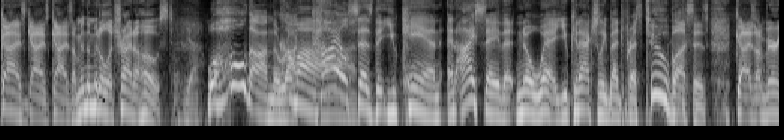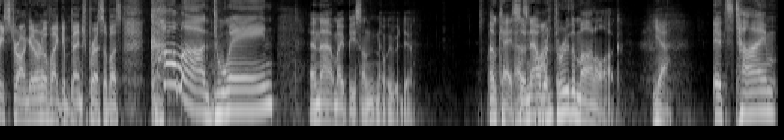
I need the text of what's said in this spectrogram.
Guys, guys, guys, I'm in the middle of trying to host. Yeah. Well, hold on, The Rock. on. Kyle says that you can, and I say that no way. You can actually bench press two buses. Guys, I'm very strong. I don't know if I can bench press a bus. Come on, Dwayne. And that might be something that we would do. Okay, so That's now we're through the monologue. Yeah. It's time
